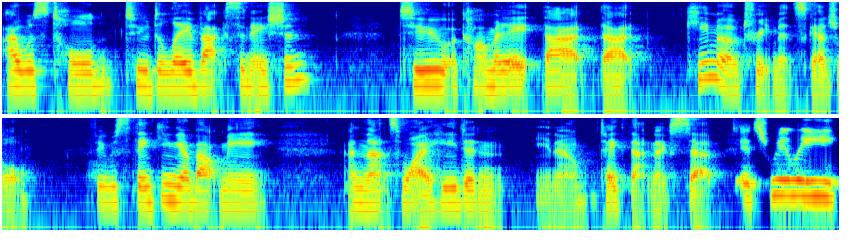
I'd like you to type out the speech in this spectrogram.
I was told to delay vaccination to accommodate that, that chemo treatment schedule. He was thinking about me, and that's why he didn't, you know, take that next step. It's really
